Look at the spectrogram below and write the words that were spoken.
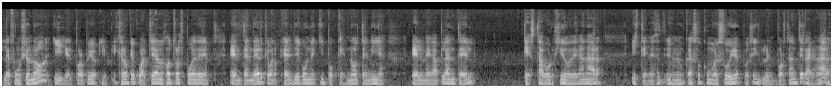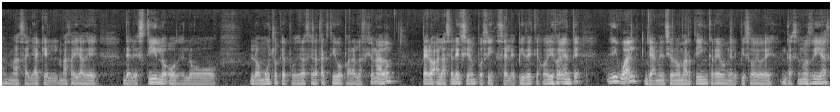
le funcionó y el propio, y, creo que cualquiera de nosotros puede entender que, bueno, él llegó a un equipo que no tenía el mega plantel, que estaba urgido de ganar, y que en, un caso como el suyo, pues sí, lo importante era ganar, más allá, que más allá de, del estilo o de lo, lo mucho que pudiera ser atractivo para el aficionado, pero a la selección, pues sí, se le pide que juegue diferente. Igual, ya mencionó Martín, creo, en el episodio de, hace unos días,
